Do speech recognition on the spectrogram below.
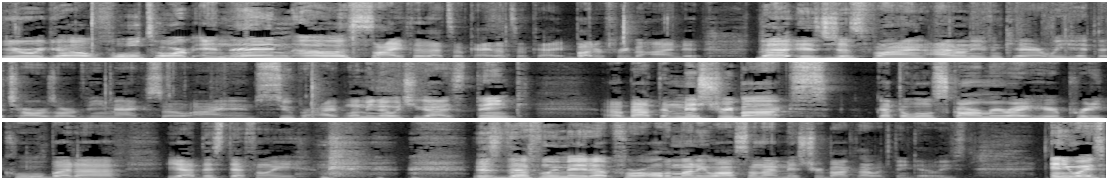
Here we go. Voltorb, and then uh, Scyther. That's okay. That's okay. Butterfree behind it. That is just fine. I don't even care. We hit the Charizard VMAX, so I am super hyped. Let me know what you guys think about the mystery box. Got the little Skarmory right here, pretty cool. But uh, yeah, this definitely, this definitely made up for all the money lost on that mystery box. I would think at least. Anyways,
